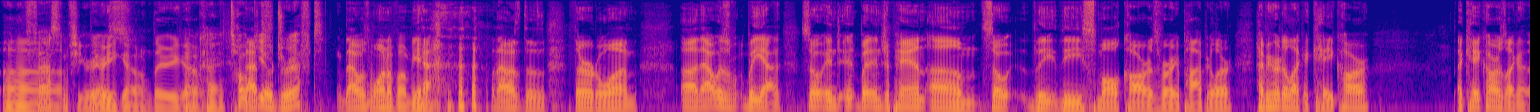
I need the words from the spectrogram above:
Uh, Fast and Furious. There you go. There you go. Okay, Tokyo That's- Drift. that was one of them. Yeah, that was the third one. Uh, that was, but yeah. So in, in- but in Japan, um, so the the small car is very popular. Have you heard of like a K car? A K car is like a,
